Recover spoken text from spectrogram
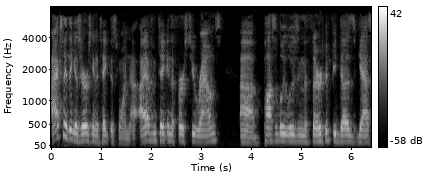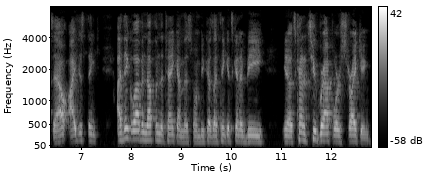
I actually think Azure is going to take this one. I- have him taking the first two rounds, uh, possibly losing the third if he does gas out. I just think I think we'll have enough in the tank on this one because I think it's going to be, you know, it's kind of two grapplers striking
